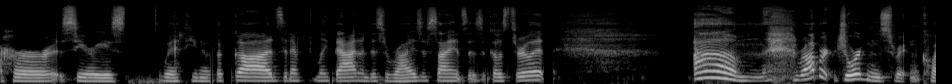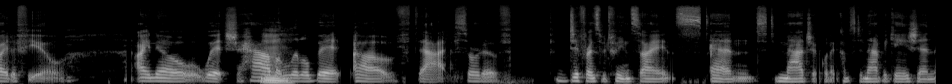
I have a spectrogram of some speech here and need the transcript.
her series with, you know, the gods and everything like that, and this rise of science as it goes through it. Um, Robert Jordan's written quite a few, I know, which have mm. a hmm. little bit of that sort of difference between science and magic when it comes to navigation.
